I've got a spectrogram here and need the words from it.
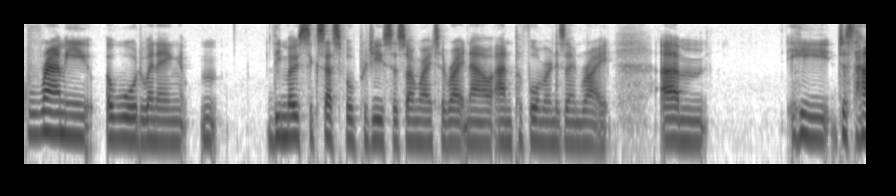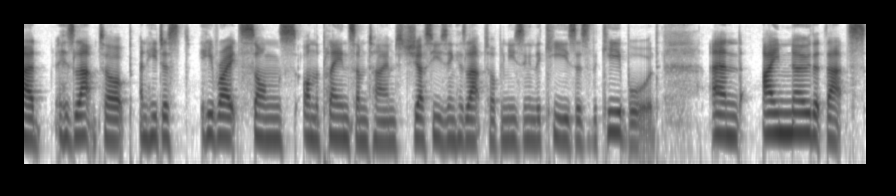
Grammy award winning, the most successful producer songwriter right now and performer in his own right. Um, he just had his laptop and he just he writes songs on the plane sometimes just using his laptop and using the keys as the keyboard and i know that that's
